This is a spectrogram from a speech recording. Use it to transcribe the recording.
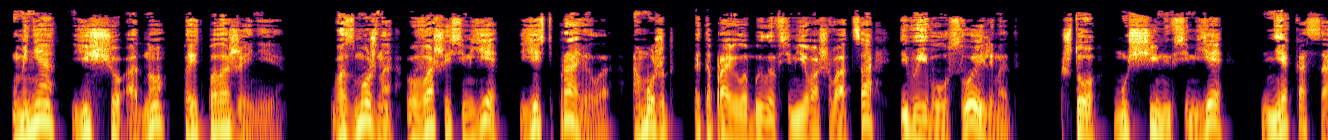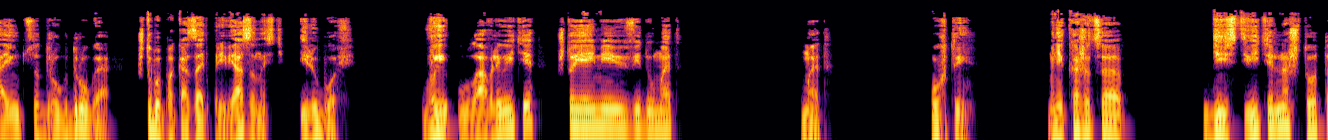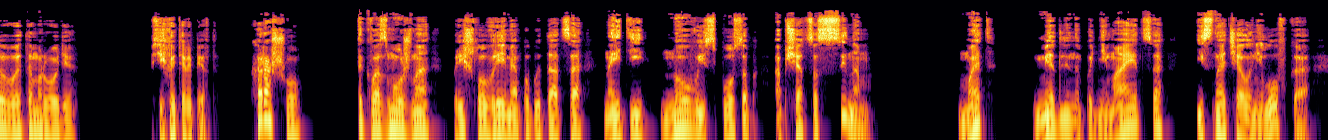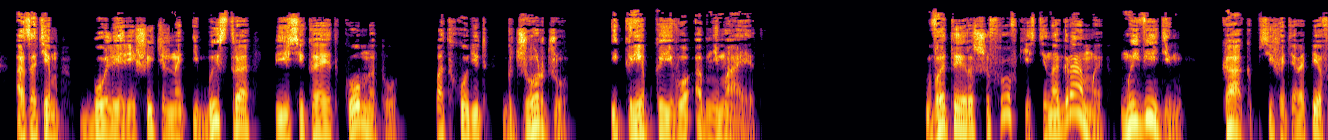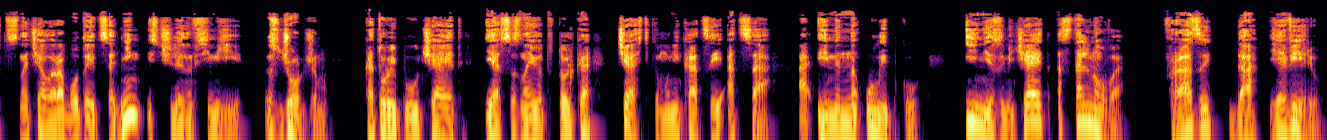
У меня еще одно предположение. Возможно, в вашей семье есть правило, а может, это правило было в семье вашего отца, и вы его усвоили, Мэтт, что мужчины в семье не касаются друг друга, чтобы показать привязанность и любовь. Вы улавливаете, что я имею в виду, Мэтт? Мэтт. Ух ты. Мне кажется, действительно что-то в этом роде. Психотерапевт. Хорошо. Так, возможно, пришло время попытаться найти новый способ общаться с сыном? Мэт медленно поднимается и сначала неловко, а затем более решительно и быстро пересекает комнату, подходит к Джорджу и крепко его обнимает. В этой расшифровке стенограммы мы видим, как психотерапевт сначала работает с одним из членов семьи, с Джорджем, который получает и осознает только часть коммуникации отца, а именно улыбку, и не замечает остального, фразы «да, я верю».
